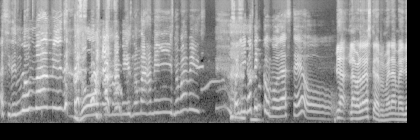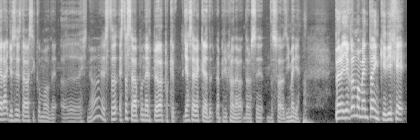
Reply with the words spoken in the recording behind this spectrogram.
Así de, no mames. no, no mames, no mames, no mames. Oye, ¿y no te incomodaste o...? Mira, la verdad es que la primera media hora yo sí estaba así como de, "Ay, ¿no? Esto, esto se va a poner peor porque ya sabía que la, la película daba dos, dos horas y media. Pero llegó el momento en que dije,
